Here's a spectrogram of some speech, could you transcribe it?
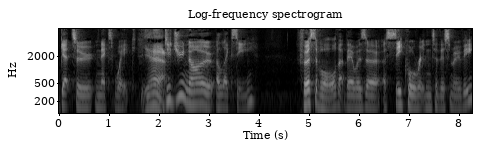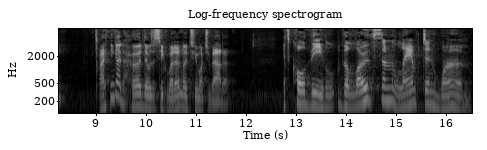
get to next week. Yeah. Did you know, Alexei, first of all, that there was a, a sequel written to this movie? I think I'd heard there was a sequel, but I don't know too much about it. It's called the the Loathsome Lambton Worm.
